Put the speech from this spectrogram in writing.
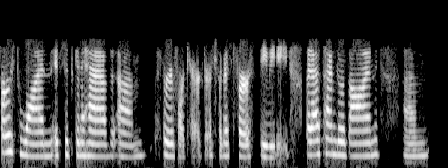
first one, it's just going to have um, three or four characters for this first DVD. But as time goes on, um,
